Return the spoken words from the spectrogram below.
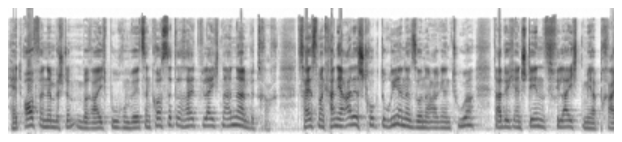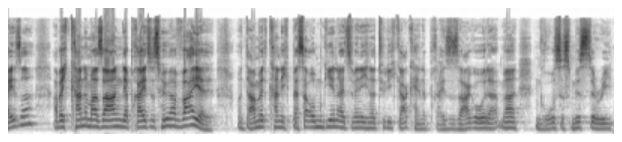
Head-Off in einem bestimmten Bereich buchen willst, dann kostet das halt vielleicht einen anderen Betrag. Das heißt, man kann ja alles strukturieren in so einer Agentur. Dadurch entstehen es vielleicht mehr Preise, aber ich kann immer sagen, der Preis ist höher, weil. Und damit kann ich besser umgehen, als wenn ich natürlich gar keine Preise sage oder immer ein großes Mystery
